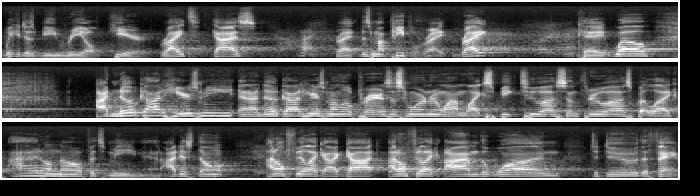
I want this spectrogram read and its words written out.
we could just be real here, right, guys? Right. Right. This is my people, right? Right? Okay. Well, I know God hears me, and I know God hears my little prayers this morning when I'm like, speak to us and through us, but like, I don't know if it's me, man. I just don't, I don't feel like I got, I don't feel like I'm the one to do the thing,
